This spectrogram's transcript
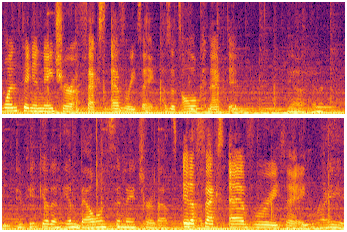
one thing in nature affects everything because it's all connected. Yeah. And if you get an imbalance in nature, that's. It affects everything. Right.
